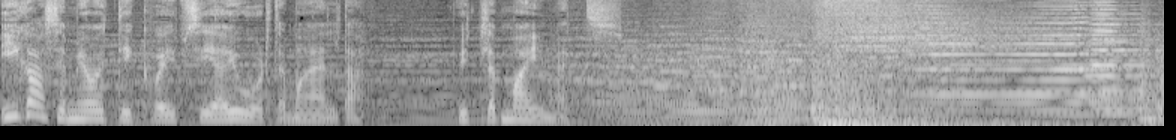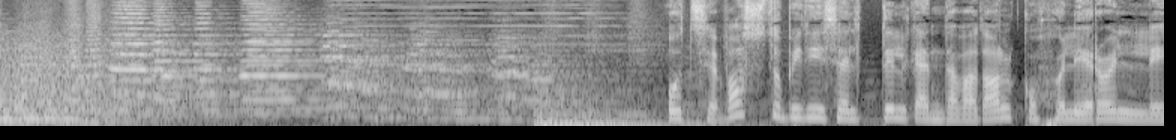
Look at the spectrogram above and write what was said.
iga semiootik võib siia juurde mõelda, ütleb Maimets. otse vastupidiselt tõlgendavad alkoholi rolli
